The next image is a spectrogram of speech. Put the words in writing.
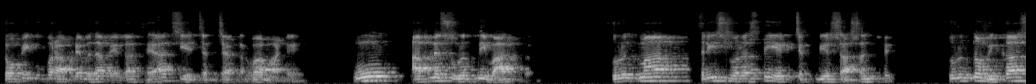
ટોપિક ઉપર આપણે બધા ભેગા થયા છીએ ચર્ચા કરવા માટે. હું આપને સુરતની વાત કરું. સુરતમાં ત્રીસ વર્ષથી એક ચક્રીય શાસન છે. સુરતનો વિકાસ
